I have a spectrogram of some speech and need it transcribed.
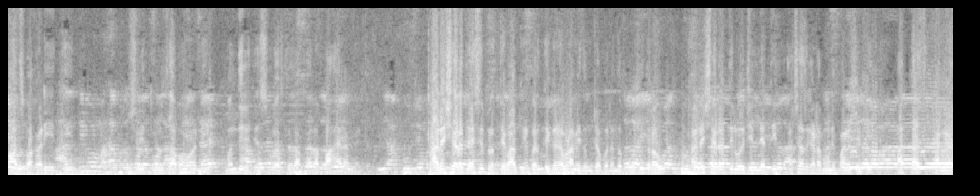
पाच पाकळी येथील श्री तुळजाभवानी. मंदिर येथे सुरू असलेलं आपल्याला पाहायला मिळतं. ठाणे शहरातली अशी प्रत्येक बातमी प्रत्येक घडामोड आम्ही तुमच्यापर्यंत पोहोचत राहू. ठाणे शहरातील व जिल्ह्यातील अशाच घडामोडी पाहण्यासाठी आत्ताच ठाणे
